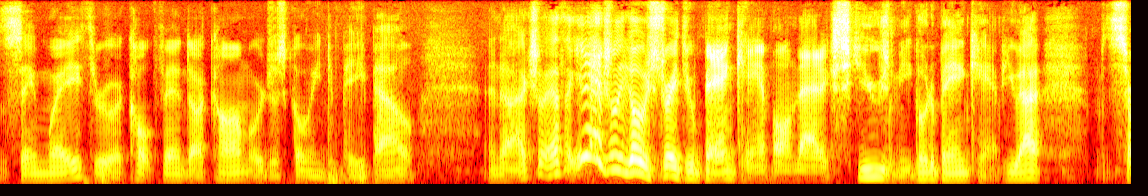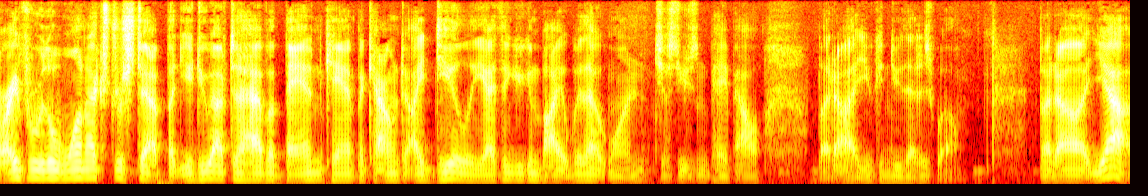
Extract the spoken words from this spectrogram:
the same way through occultfan.com or just going to PayPal. And uh, actually, I think you actually go straight through Bandcamp on that. Excuse me, go to Bandcamp. You have, sorry for the one extra step, but you do have to have a Bandcamp account. Ideally, I think you can buy it without one, just using PayPal but uh, you can do that as well. But uh, yeah,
